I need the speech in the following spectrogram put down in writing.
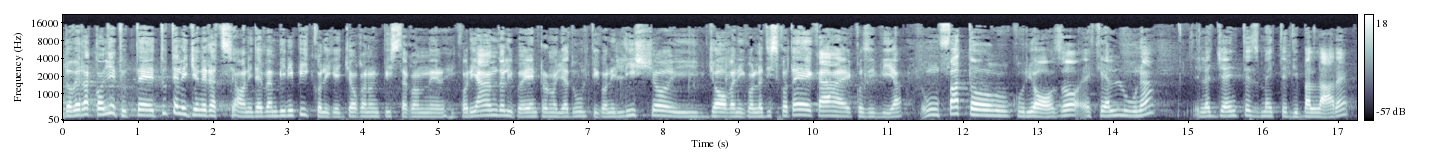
dove raccoglie tutte, tutte, le generazioni, dai bambini piccoli che giocano in pista con i coriandoli, poi entrano gli adulti con il liscio, i giovani con la discoteca e così via. Un fatto curioso è che a Luna la gente smette di ballare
